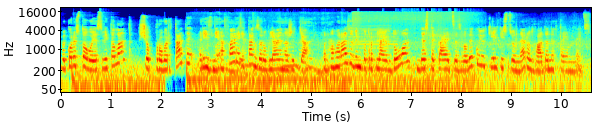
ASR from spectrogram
використовує свій талант, щоб провертати різні афери і так заробляє на життя. Одного разу він потрапляє в Доон, де стикається з великою кількістю нерозгаданих таємниць.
